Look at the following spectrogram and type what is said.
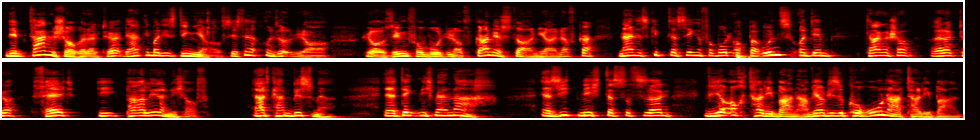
dem Tagesschau-Redakteur, der hat immer dieses Ding hier auf, siehst du? Und so, ja, ja, Singverbot in Afghanistan, ja, in Afghanistan. Nein, es gibt das Singverbot auch bei uns und dem Tagesschau-Redakteur fällt die Parallele nicht auf. Er hat keinen Biss mehr. Er denkt nicht mehr nach. Er sieht nicht, dass sozusagen wir auch Taliban haben. Wir haben diese Corona-Taliban.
